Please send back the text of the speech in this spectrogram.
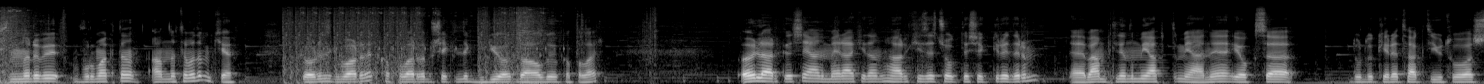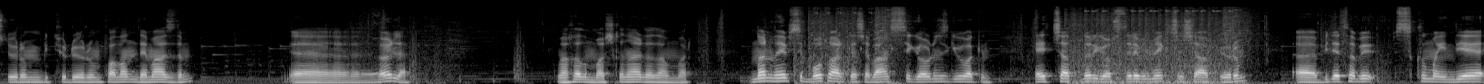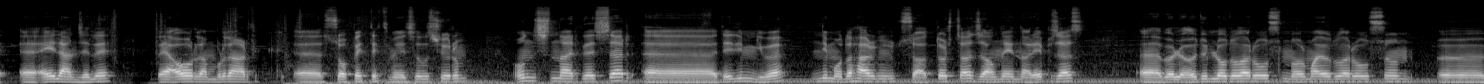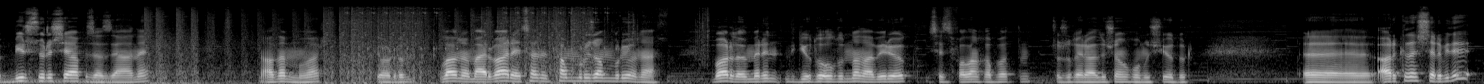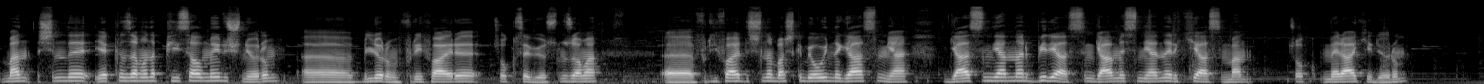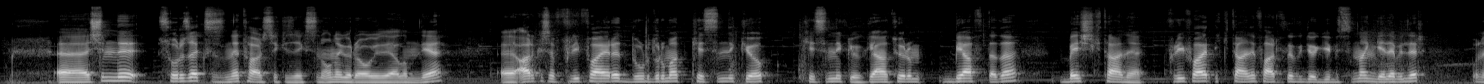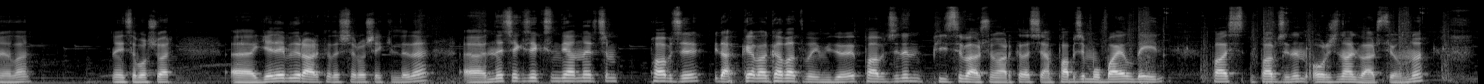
Şunları bir vurmaktan anlatamadım ki. Gördüğünüz gibi bu arada kafalarda bu şekilde gidiyor, dağılıyor kafalar. Öyle arkadaşlar yani merak eden herkese çok teşekkür ederim. Ee, ben planımı yaptım yani. Yoksa durduk yere takti YouTube'a başlıyorum, bitiriyorum falan demezdim. Ee, öyle. Bakalım başka nerede adam var. Bunların hepsi bot arkadaşlar. Ben size gördüğünüz gibi bakın. Headshot'ları gösterebilmek için şey yapıyorum. Ee, bir de tabi sıkılmayın diye e, eğlenceli veya oradan buradan artık e, sohbet etmeye çalışıyorum. Onun dışında arkadaşlar e, dediğim gibi Nimo'da her gün 3 saat 4 saat canlı yayınlar yapacağız. E, böyle ödüllü odalar olsun, normal odalar olsun. E, bir sürü şey yapacağız yani. Adam mı var? Gördüm. Lan Ömer var ya sen de tam vuracağım vuruyorsun ha. Bu arada Ömer'in videoda olduğundan haberi yok. Sesi falan kapattım. Çocuk herhalde şu an konuşuyordur. Ee, arkadaşlar bir de ben şimdi yakın zamanda PC almayı düşünüyorum. Ee, biliyorum Free Fire'ı çok seviyorsunuz ama e, Free Fire dışında başka bir oyunda gelsin ya. Gelsin diyenler bir yazsın, gelmesin diyenler iki yazsın. Ben çok merak ediyorum. Ee, şimdi soracaksınız ne tarz çekeceksin ona göre oylayalım diye. Ee, arkadaşlar Free Fire'ı durdurmak kesinlikle yok. Kesinlikle yok. Yani atıyorum bir haftada 5 tane Free Fire 2 tane farklı video gibisinden gelebilir. Bu ne lan? Neyse boş ver. Ee, gelebilir arkadaşlar o şekilde de. Ee, ne çekeceksin diyenler için PUBG bir dakika hemen kapatmayın videoyu. PUBG'nin PC versiyonu arkadaşlar. Yani PUBG Mobile değil. PUBG'nin orijinal versiyonunu.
